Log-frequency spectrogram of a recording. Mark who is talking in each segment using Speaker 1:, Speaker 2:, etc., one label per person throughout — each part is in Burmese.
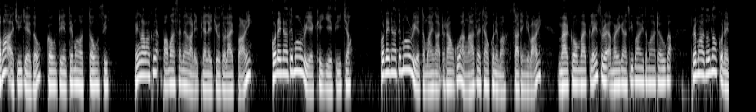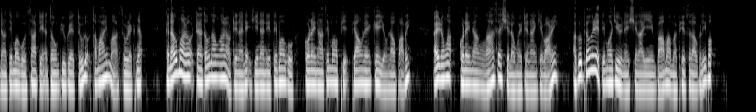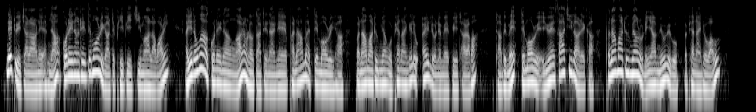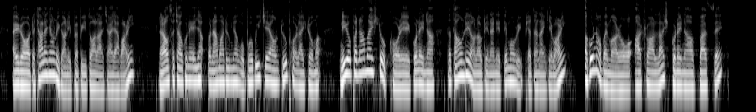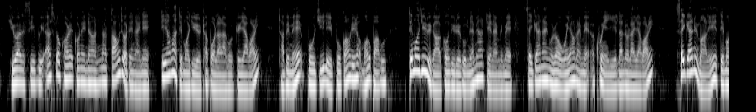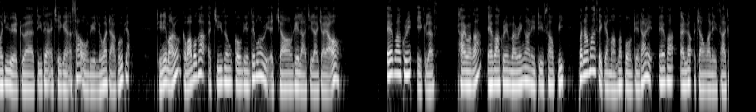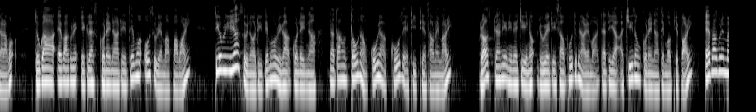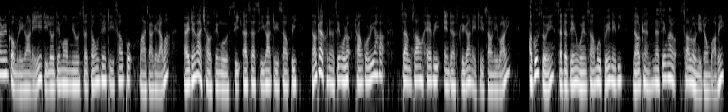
Speaker 1: ကမ္ဘာအကြီးကျယ်ဆုံးကုန်တင်သင်္ဘော3စီးမင်္ဂလာပါခင်ဗျဘာမဆက်မြကနေပြန်လည်ကြိုဆိုလိုက်ပါတယ်ကွန်တိန်နာသင်္ဘောတွေရဲ့ခေတ်ရည်စည်းကြောင်းကွန်တိန်နာသင်္ဘောတွေရဲ့တမိုင်းက1956ခုနှစ်မှာစတင်ခဲ့ပါတယ်မက်ကောမက်ကလင်းဆိုတဲ့အမေရိကန်စီးပွားရေးသမားတအုပ်ကပထမဆုံးသောကွန်တိန်နာသင်္ဘောကိုစတင်အသုံးပြုခဲ့သူလို့တမိုင်းမှာဆိုရခင်ဗျကနောက်မှာတော့တန်3500တင်နိုင်တဲ့ရေနံတွေသင်္ဘောကိုကွန်တိန်နာသင်္ဘောဖြစ်ပြောင်းလဲခဲ့ရုံလောက်ပါပဲအဲဒီတော့ကကွန်တိန်နာ58လုံးပဲတင်နိုင်ခဲ့ပါတယ်အခုပြောခဲ့တဲ့သင်္ဘောကြီးတွေနဲ့ရှင်လိုက်ရင်ဘာမှမဖြစ်စတော့ကလေးပေါ့ နှစ်တွေကြာလာတဲ့အမျှကွန်တိန်နာတင်သင်္ဘောတွေကတဖြည်းဖြည်းကြီးမားလာပါတယ်။အရင်တုန်းကကွန်တိန်နာ9000လောက်သာတင်နိုင်တဲ့ဖနားမတ်သင်္ဘောတွေဟာဖနားမာတူမြောင်းကိုဖျက်နိုင်ခဲ့လို့အဲ့လိုနာမည်ပေးထားတာပါ။ဒါပေမဲ့သင်္ဘောတွေအရွယ်အစားကြီးလာတဲ့အခါဖနားမာတူမြောင်းလိုနေရာမျိုးတွေကိုမဖျက်နိုင်တော့ပါဘူး။အဲဒီတော့တခြားလမ်းကြောင်းတွေကနေပတ်ပြီးသွားလာကြရပါတယ်။2016ခုနှစ်အရောက်ပနာမာတူမြောင်းကိုပို့ပြီးကျဲအောင်တူးဖော်လိုက်တော့မှနီယိုပနာမတ်လို့ခေါ်တဲ့ကွန်တိန်နာ14000လောက်တင်နိုင်တဲ့သင်္ဘောတွေဖြတ်တန်းနိုင်ခဲ့ပါတယ်။ အခုနောက်ပိုင်းမှာတော့ Ultra Large Container Vessel ULCVS လို့ခေါ်တဲ့ container 2000ကျော်တင်နိုင်တဲ့အေယာမတင်မောကြီးတွေထွက်ပေါ်လာတာကိုတွေ့ရပါတယ်။ဒါပေမဲ့ပိုကြီးလေပိုကောင်းလေတော့မဟုတ်ပါဘူး။တင်မောကြီးတွေကကုန်စည်တွေကိုများများတင်နိုင်ပေမဲ့စိတ်ကမ်းတိုင်းကိုတော့ဝင်ရောက်နိုင်မဲ့အခွင့်အရေးလက်လွတ်လိုက်ရပါတယ်။စိတ်ကမ်းတွေမှာလေတင်မောကြီးတွေအတွက်တည်တဲ့အခြေခံအဆောက်အုံတွေလိုအပ်တာကိုဗျ။ဒီနေ့မှာတော့ကမ္ဘာပေါ်ကအကြီးဆုံးကုန်တင်တင်မောတွေအကြောင်းလေ့လာကြည့်လိုက်ကြရအောင်။ Evergreen A-Class ထိုင်ဝမ်က Evergreen Marine ကနေတိစောက်ပြီးပနာမစိတ်ကမ်းမှာမှတ်ပုံတင်ထားတဲ့ Ever Alert အကြောင်းကလေးစားကြတာပေါ့သူက Evergreen A-Class container တင်သင်္ဘောအုပ်စုထဲမှာပါပါတယ် theory အရဆိုရင်တော့ဒီသင်္ဘောတွေက container 23,990အထိတင်ဆောင်နိုင်ပါတယ် gross standing အနေနဲ့ကြည့်ရင်တော့လူတွေတိစောက်ဖို့တမျှထဲမှာတတိယအကြီးဆုံး container သင်္ဘောဖြစ်ပါတယ် Evergreen Marine Company ကနေဒီလိုသင်္ဘောမျိုး73စင်းတိစောက်ဖို့မှာကြားခဲ့တာပါအဲဒီတက်က6စင်းကို CSSC ကတိစောက်ပြီးနောက်ထပ်9စင်းကိုတော့တောင်ကိုရီးယားက Samsung Heavy Industry ကနေတိစောက်နေပါတယ်အခုဆိုရင်17စင်းဝန်ဆောင်မှုပေးနေပြီးနောက်ထပ်2စင်းကတော့စောက်လုပ်နေတုံးပါပဲ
